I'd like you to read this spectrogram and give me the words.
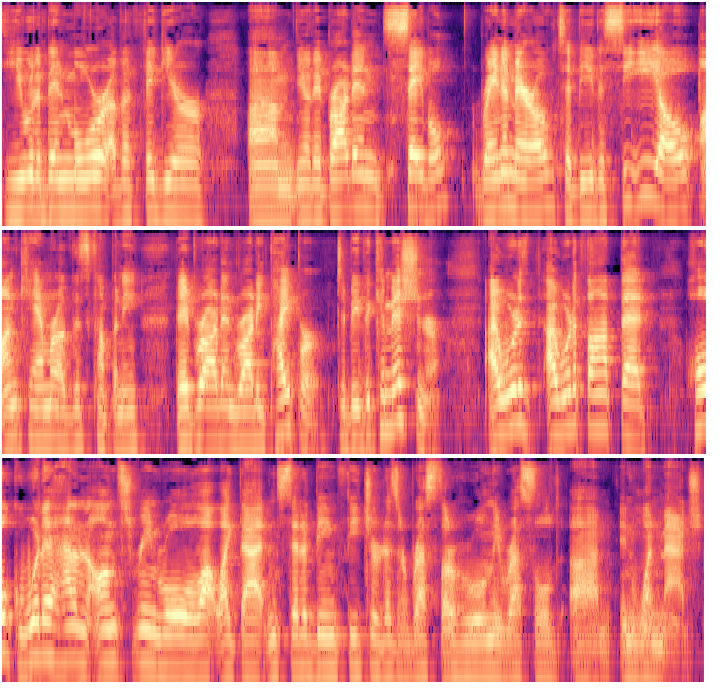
he would have been more of a figure. Um, you know, they brought in Sable, Rena Mero, to be the CEO on camera of this company. They brought in Roddy Piper to be the commissioner. I would I would have thought that Hulk would have had an on-screen role a lot like that instead of being featured as a wrestler who only wrestled um, in one match.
